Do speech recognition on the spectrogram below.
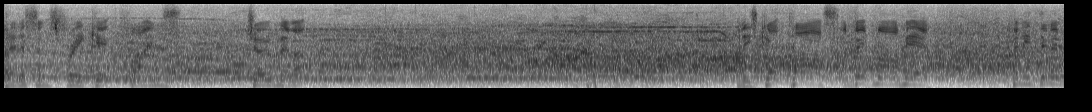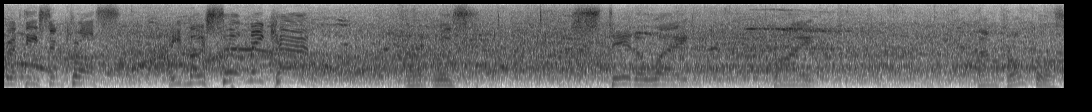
Pedersen's free kick finds Joe Miller. And he's got past Vidmar here. Can he deliver a decent cross? He most certainly can. And it was steered away by Van Bronckhorst.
